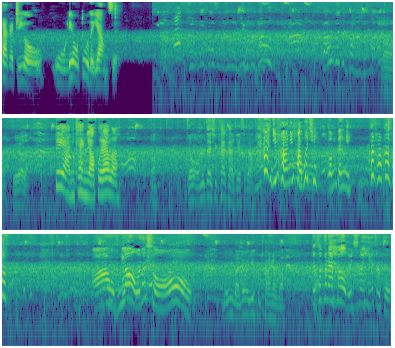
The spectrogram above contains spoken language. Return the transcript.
大概只有五六度的样子。回来了。对呀，你看鸟回来了。走，我们再去看看，杰西卡。你跑，你跑过去，我们等你。快跑，快跑！啊，我不要，我的手。那你把这个衣服穿上吧。这咋个来好？为什么喊这个？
